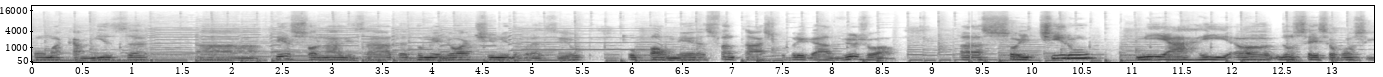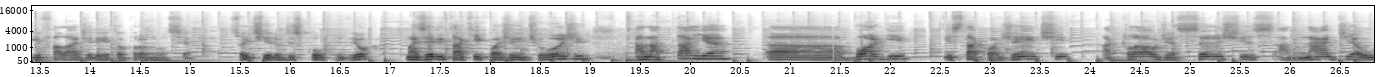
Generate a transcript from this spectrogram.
com uma camisa personalizada do melhor time do Brasil, o Palmeiras. Fantástico. Obrigado, viu, João? Uh, Soitiro eu não sei se eu consegui falar direito a pronúncia. Soitiro, desculpe, viu? Mas ele está aqui com a gente hoje. A Natália uh, Borg está com a gente a Cláudia Sanches, a Nádia, o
